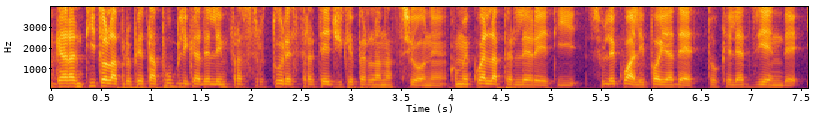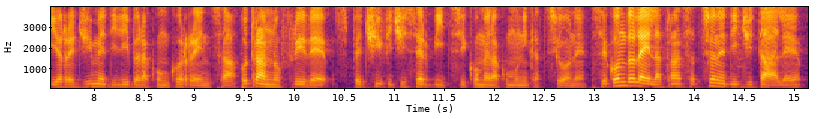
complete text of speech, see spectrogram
garantito la proprietà pubblica delle infrastrutture strategiche per la nazione, come quella per le reti, sulle quali poi ha detto che le aziende in regime di libera concorrenza potranno offrire specifici servizi come la comunicazione. Secondo lei la transazione digitale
